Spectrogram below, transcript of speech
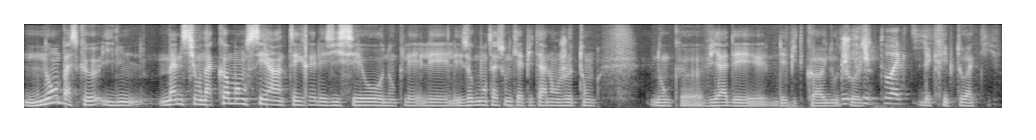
non, parce que il, même si on a commencé à intégrer les ICO, donc les, les, les augmentations de capital en jetons, donc euh, via des, des bitcoins ou autre chose, crypto-actifs. des crypto-actifs.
